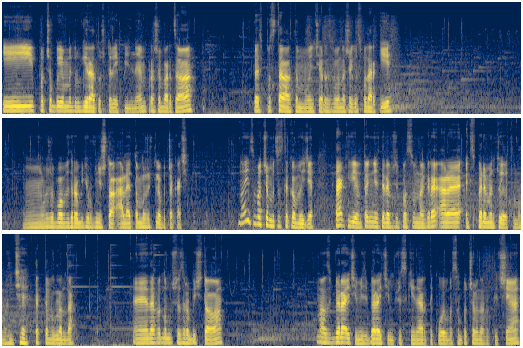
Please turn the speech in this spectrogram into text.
I potrzebujemy drugi ratusz tutaj pilnym, proszę bardzo. To jest podstawa w tym momencie rozwoju naszej gospodarki. Mm, Dobrze byłoby zrobić również to, ale to może chwilę poczekać. No i zobaczymy co z tego wyjdzie. Tak, wiem, to nie jest najlepszy sposób na grę, ale eksperymentuję w tym momencie. Tak to wygląda. E, na pewno muszę zrobić to. No, zbierajcie mi, zbierajcie mi wszystkie inne artykuły, bo są potrzebne faktycznie.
